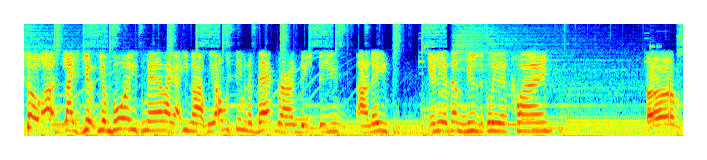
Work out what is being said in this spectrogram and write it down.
So, uh, like your, your boys, man, like you know, we always see them in the background. Do, do you are they any of them musically inclined? Um,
